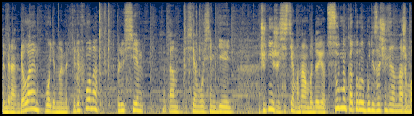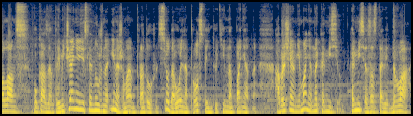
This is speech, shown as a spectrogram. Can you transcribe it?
Выбираем Билайн, вводим номер телефона, плюс 7, там 789. Чуть ниже система нам выдает сумму, которую будет зачислена на наш баланс, указываем примечание, если нужно, и нажимаем продолжить. Все довольно просто, интуитивно, понятно. Обращаем внимание на комиссию. Комиссия составит 2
